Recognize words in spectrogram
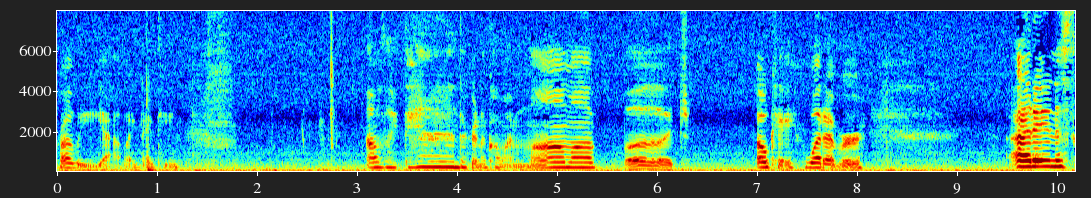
probably yeah like 19 I was like, damn, they're gonna call my mama, fudge. Okay, whatever. I didn't,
